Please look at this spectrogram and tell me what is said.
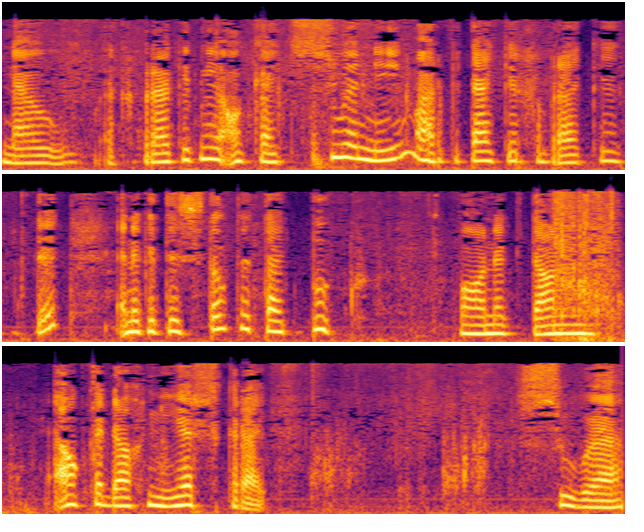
Nou, ek gebruik dit nie altyd so nie, maar baie keer gebruik ek dit en ek het 'n stilte tyd boek waarin ek dan elke dag neerskryf. So uh,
